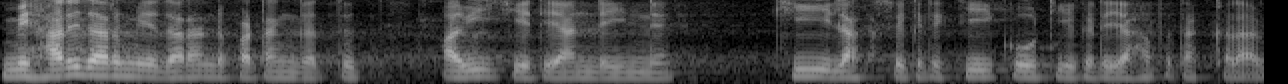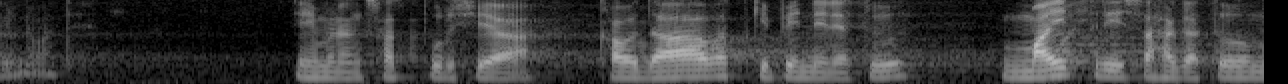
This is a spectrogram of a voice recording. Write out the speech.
මේ හරි ධර්මය දරන්න පටන් ගත්තුත් අවිචයට යන්ඩ ඉන්න කී ලක්සකට කී කෝටියකට යහපතක් කලා වෙනවාද. එහෙමනම් සත්පුරුෂයා කවදාවත් කිපෙන්නේ නැතුව මෛත්‍රී සහගතවම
